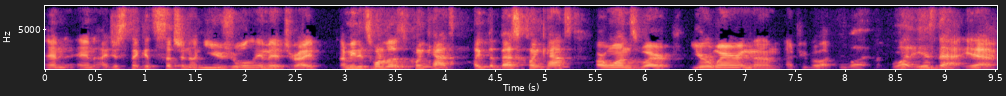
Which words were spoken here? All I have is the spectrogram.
and and i just think it's such an unusual image right i mean, it's one of those clink hats. I think the best clink hats are ones where you're wearing them and people are like, "What? What is that?" Yeah,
